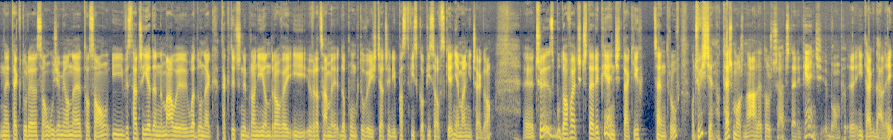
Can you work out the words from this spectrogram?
e, te, które są uziemione, to są i wystarczy jeden mały ładunek taktyczny broni jądrowej i wracamy do punktu wyjścia, czyli pastwisko pisowskie, nie ma niczego. E, Czy zbudować 4-5 takich centrów. Oczywiście, no też można, ale to już trzeba 4-5 bomb y, i tak dalej.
